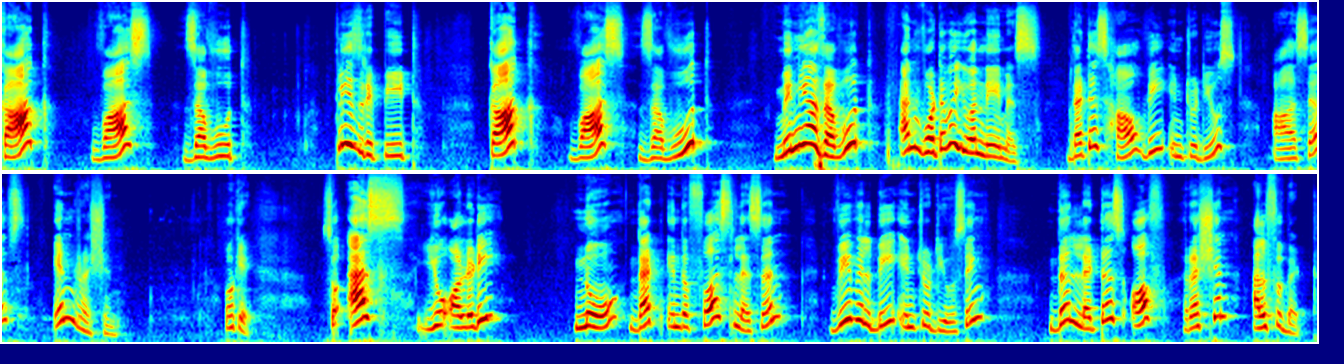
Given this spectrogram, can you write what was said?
Kak was Zavut. Please repeat. Kak was Zavut, Minya Zavut and whatever your name is. That is how we introduce ourselves in Russian. Okay. So, as you already know that in the first lesson we will be introducing the letters of Russian alphabet.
